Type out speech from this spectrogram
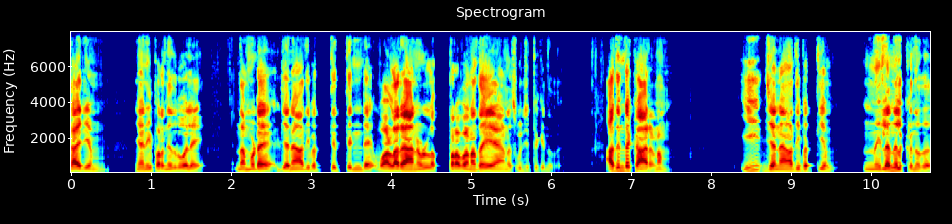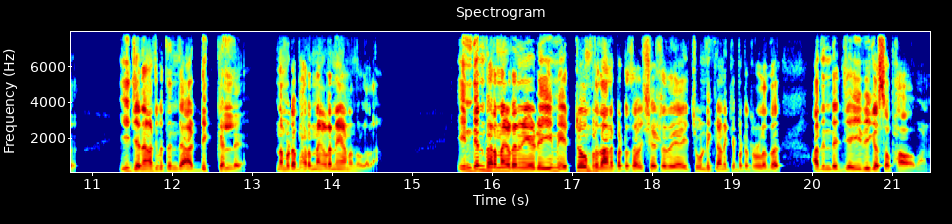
കാര്യം ഞാൻ ഈ പറഞ്ഞതുപോലെ നമ്മുടെ ജനാധിപത്യത്തിന്റെ വളരാനുള്ള പ്രവണതയാണ് സൂചിപ്പിക്കുന്നത്. അതിന്റെ കാരണം ഈ ജനാധിപത്യം നിലനിൽക്കുന്നത് ഈ ജനാധിപത്യത്തിന്റെ അടിക്കല്ല് നമ്മുടെ ഭരണഘടനയാണെന്നുള്ളതാണ്. ഇന്ത്യൻ ഭരണഘടനയുടെയും ഏറ്റവും പ്രധാനപ്പെട്ട സവിശേഷതയായി ചൂണ്ടിക്കാണിക്കപ്പെട്ടിട്ടുള്ളത് അതിന്റെ ജൈവിക സ്വഭാവമാണ്.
